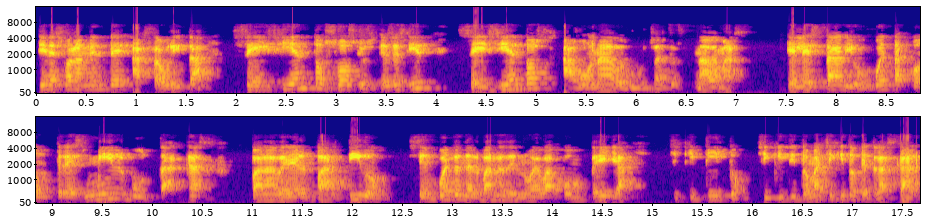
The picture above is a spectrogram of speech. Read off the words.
tiene solamente hasta ahorita 600 socios, es decir, 600 abonados, muchachos, nada más. El estadio cuenta con 3.000 butacas para ver el partido. Se encuentra en el barrio de Nueva Pompeya, chiquitito, chiquitito, más chiquito que Tlaxcala,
